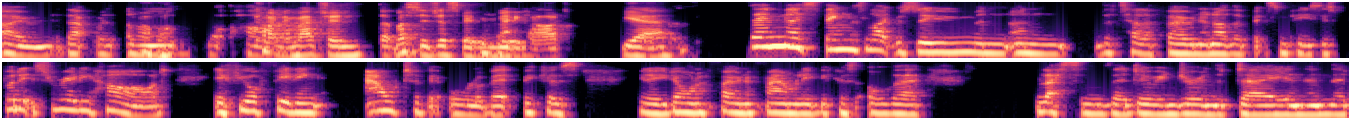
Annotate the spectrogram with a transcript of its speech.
own, that was a Oh, lot, lot harder. Can't imagine. That must have just been Yeah. really hard. Yeah. then there's things like Zoom and, and the telephone and other bits and pieces, but it's really hard if you're feeling out of it all a bit because you know you don't want to phone a family because all their lessons they're doing during the day and then they're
